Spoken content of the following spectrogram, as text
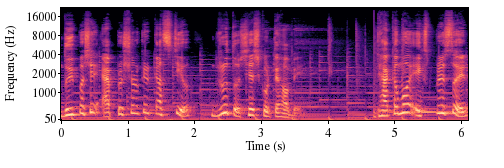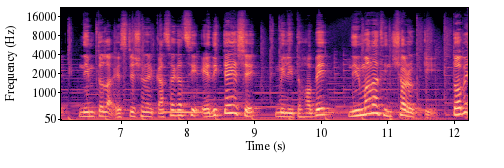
দুই পাশের অ্যাপ্রোচ সড়কের কাজটিও দ্রুত শেষ করতে হবে। ঢাকামহ এক্সপ্রেসওয়ের নিমতলা স্টেশনের কাছাকাছি এদিকটায় এসে মিলিত হবে নির্মাণাধীন সড়কটি। তবে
